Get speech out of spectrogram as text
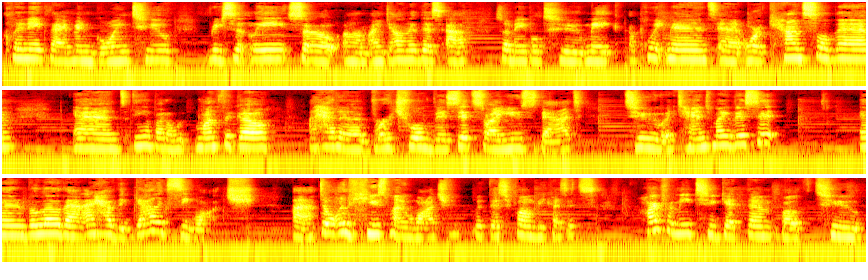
clinic that I've been going to recently. So um, I downloaded this app so I'm able to make appointments and or cancel them. And I think about a month ago, I had a virtual visit, so I used that to attend my visit. And below that, I have the Galaxy Watch. I don't really use my watch with this phone because it's hard for me to get them both to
